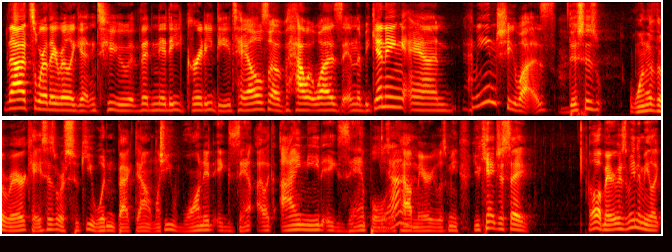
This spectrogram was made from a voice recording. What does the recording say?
That's where they really get into the nitty gritty details of how it was in the beginning and how mean she was. This is one of the rare cases where Suki wouldn't back down. Like she wanted exam like I need examples Yeah. of how Meri was mean. You can't just say, "Oh, Meri was mean to me." Like,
